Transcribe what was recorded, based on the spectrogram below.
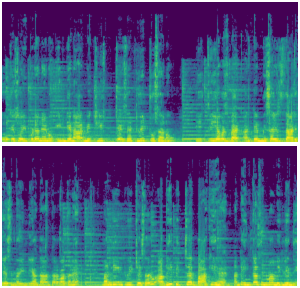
ఓకే సో ఇప్పుడే నేను ఇండియన్ ఆర్మీ చీఫ్ చేసిన ట్వీట్ చూశాను. ఈ త్రీ అవర్స్ బ్యాక్ అంటే మిసైల్స్ దాడి చేసింది ఇండియా దాని తర్వాతనే మళ్ళీ ఈయన ట్వీట్ చేశారు అభి పిక్చర్ బాకీ హే అంటే ఇంకా సినిమా మిగిలింది.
